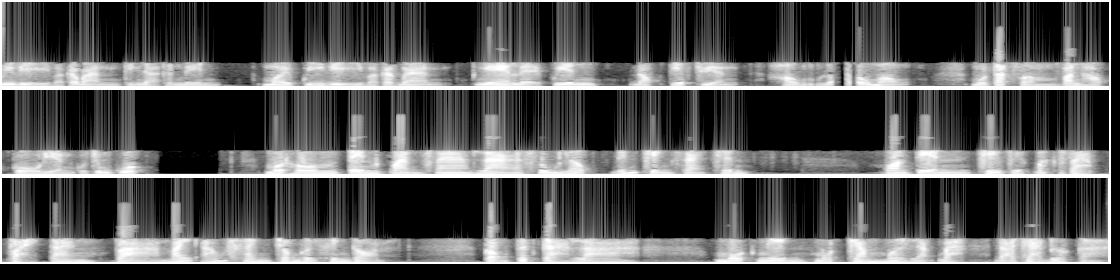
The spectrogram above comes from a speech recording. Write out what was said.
Quý vị và các bạn thính giả thân mến, mời quý vị và các bạn nghe Lệ Quyên đọc tiếp truyện Hồng Lâu Mộng, một tác phẩm văn học cổ điển của Trung Quốc. Một hôm tên quản gia là Du Lộc đến trình xả chân. Món tiền chỉ việc bắt giạp vải tang và may áo xanh cho người khinh đòn. Cộng tất cả là 1.110 lạng bạc đã trả được à,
